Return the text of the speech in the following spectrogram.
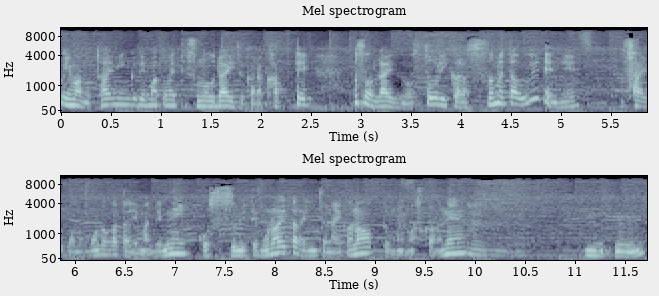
今のタイミングでまとめてそのライズから買って、まあそのライズのストーリーから進めた上でね、最後の物語までね、こう進めてもらえたらいいんじゃないかなって思いますからね。うん。うんうん、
